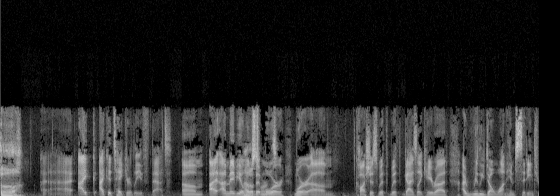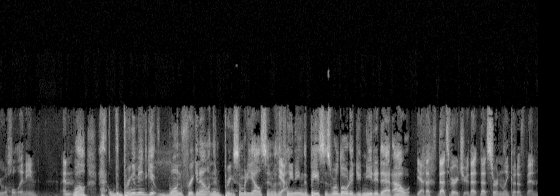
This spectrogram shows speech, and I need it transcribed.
Ugh. I I, I could take or leave that. Um, I I may be a little bit torqued. more more um cautious with with guys like K Rod. I really don't want him sitting through a whole inning. And Well, bring him in to get one freaking out, and then bring somebody else in with a Yeah. cleaning. The bases were loaded. You needed that out. yeah, that's that's very true. That that certainly could have been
